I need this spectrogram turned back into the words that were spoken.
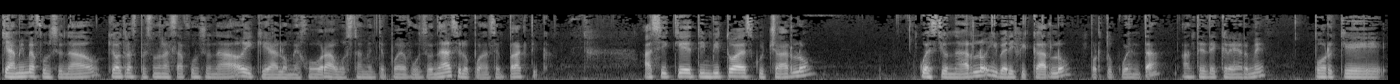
que a mí me ha funcionado, que a otras personas les ha funcionado y que a lo mejor a vos también te puede funcionar si lo pones en práctica. Así que te invito a escucharlo, cuestionarlo y verificarlo por tu cuenta antes de creerme, porque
